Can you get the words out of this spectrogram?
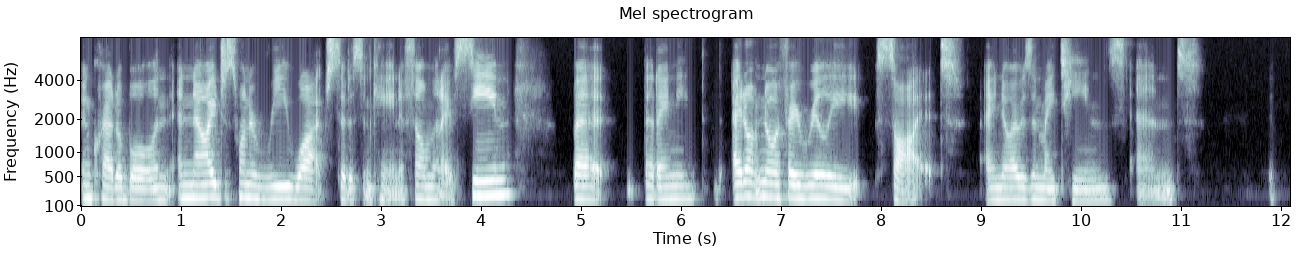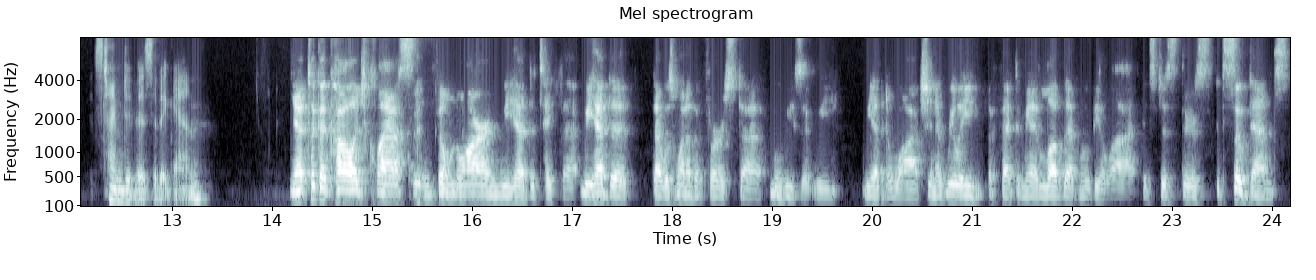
incredible. And, and now I just want to rewatch Citizen Kane, a film that I've seen, but that I need, I don't know if I really saw it. I know I was in my teens and it's time to visit again. Yeah, I took a college class in film noir, and we had to take that. We had to. That was one of the first uh, movies that we we had to watch, and it really affected me. I love that movie a lot. It's just there's it's so dense.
